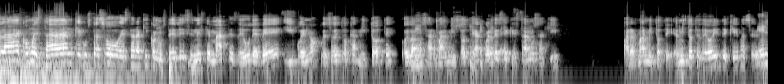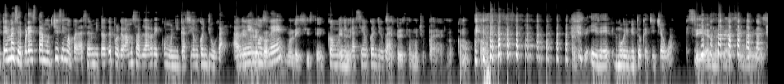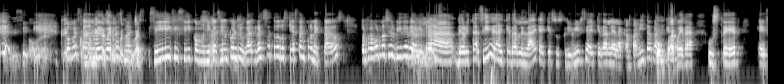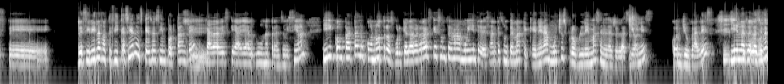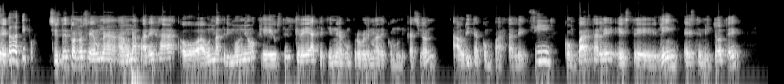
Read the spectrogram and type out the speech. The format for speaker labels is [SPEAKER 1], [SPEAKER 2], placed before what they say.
[SPEAKER 1] Hola, ¿cómo están? Qué gustazo estar aquí con ustedes en este martes de UDB y bueno, pues hoy toca mitote, hoy vamos a armar mitote. Acuérdese que estamos aquí para armar mitote. ¿El mitote de hoy de qué va a ser?
[SPEAKER 2] El tema se presta muchísimo para hacer mitote porque vamos a hablar de comunicación conyugal. Hablemos
[SPEAKER 1] ¿cómo,
[SPEAKER 2] de
[SPEAKER 1] ¿Cómo le hiciste?
[SPEAKER 2] comunicación
[SPEAKER 1] Se
[SPEAKER 2] conyugal
[SPEAKER 1] presta mucho para, ¿no? ¿Cómo? ¿Cómo?
[SPEAKER 2] Y de movimiento cachichagua.
[SPEAKER 1] Sí, ándale, así, muy.
[SPEAKER 2] Sí. ¿Cómo están? Muy
[SPEAKER 1] ¿Comunicación
[SPEAKER 2] buenas
[SPEAKER 1] conyugal?
[SPEAKER 2] noches. Sí, sí, sí, comunicación
[SPEAKER 1] Cristo.
[SPEAKER 2] conyugal. Gracias a todos los que ya están conectados. Por favor, no se olvide de ahorita, de ahorita, sí, hay que darle like, hay que suscribirse, hay que darle a la campanita para que pueda usted, este, recibir las notificaciones, que eso es importante
[SPEAKER 1] Sí.
[SPEAKER 2] cada vez que haya alguna transmisión y compártalo con otros, porque la verdad es que es un tema muy interesante, es un tema que genera muchos problemas en las relaciones conyugales
[SPEAKER 1] Sí,
[SPEAKER 2] y
[SPEAKER 1] si
[SPEAKER 2] en las relaciones de todo tipo.
[SPEAKER 1] Si usted conoce a una, a una pareja o a un matrimonio que usted crea que tiene algún problema de comunicación, ahorita compártale,
[SPEAKER 2] Sí,
[SPEAKER 1] compártale este link, este mitote,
